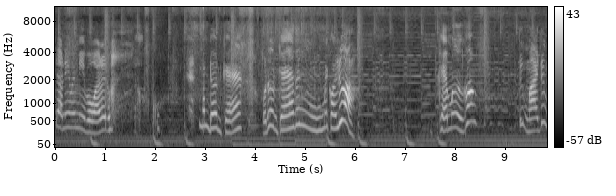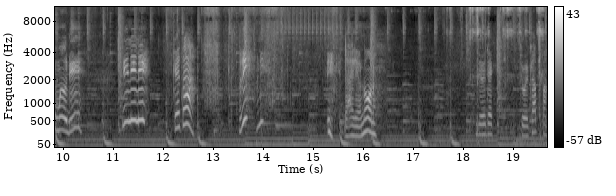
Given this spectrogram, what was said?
แถวนี้ไม่มีบ่อยเลยด้วยมันเดินแกพอเดินแกถึงไม่ค่อยเลือแกมือข้างถึงไม้ถึงมือดี นี่นี่นี่แกจ้ามานี่มานี่นี่ได้แล้วนอน เดี๋ยวเด็กช่วยทับปะ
